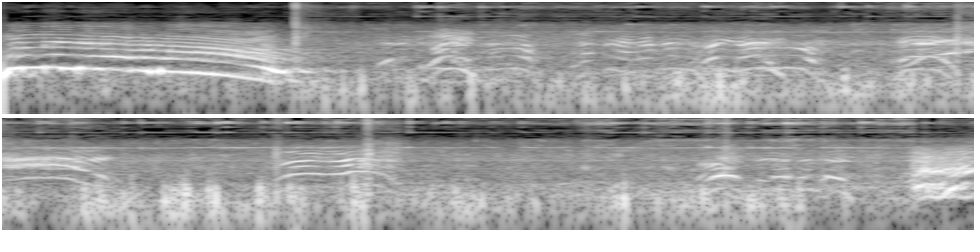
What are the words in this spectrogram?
ముందంజలో ఉన్నాయి ఆహా!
